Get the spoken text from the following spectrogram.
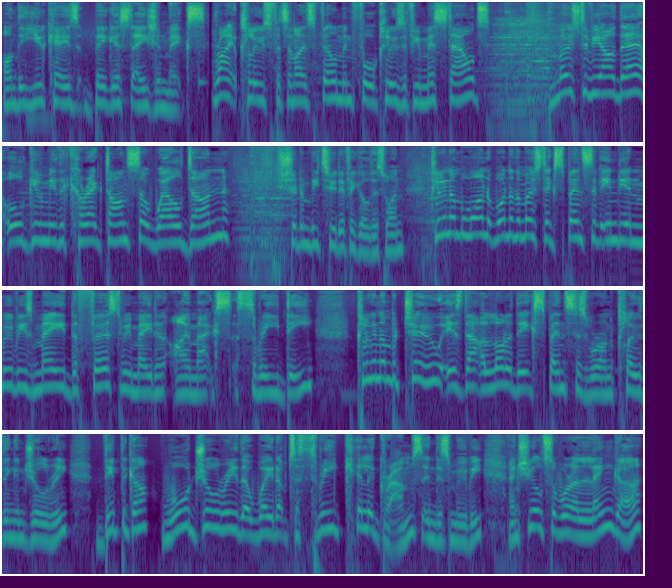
on the UK's biggest Asian mix. Right, clues for tonight's film in four clues if you missed out. Most of you out there all giving me the correct answer. Well done. Shouldn't be too difficult, this one. Clue number one one of the most expensive Indian movies made, the first to be made in IMAX 3D. Clue number two is that a lot of the expenses were on clothing and jewellery. Deepika wore jewellery that weighed up to three kilograms in this movie, and she also wore a lenga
